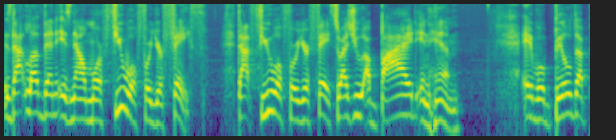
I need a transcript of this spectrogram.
is that love then is now more fuel for your faith. That fuel for your faith. So as you abide in Him, it will build up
